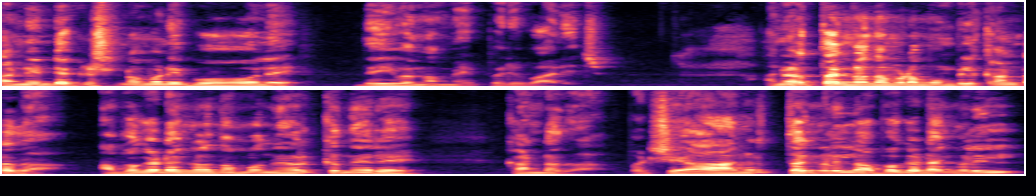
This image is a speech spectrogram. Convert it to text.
കണ്ണിന്റെ കൃഷ്ണമണി പോലെ ദൈവം നമ്മെ പരിപാലിച്ചു. അനർത്ഥങ്ങൾ നമ്മുടെ മുമ്പിൽ കണ്ടതാ. അപകടങ്ങൾ നമ്മൾ നേർക്ക് നേരെ കണ്ടതാ. പക്ഷേ ആ അനർത്ഥങ്ങളിൽ അപകടങ്ങളിൽ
